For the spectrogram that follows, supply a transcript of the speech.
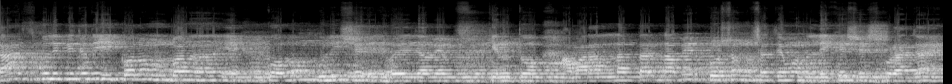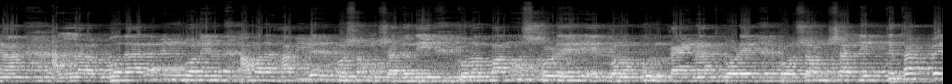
গাছগুলিকে যদি কলম বানায়, কলমগুলি শেষ হয়ে যাবে। কিন্তু আমার আল্লাহ তার নামের প্রশংসা যেমন লিখে শেষ করা যায় না, আল্লাহ রাব্বুল আলামিন বলেন, আমার হাবিবের প্রশংসা যদি কোনো মানুষ করে, কোনো কুল কায়নাত করে, প্রশংসা লিখতে থাকবে,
